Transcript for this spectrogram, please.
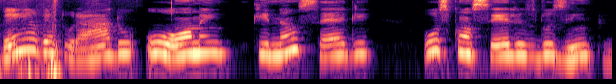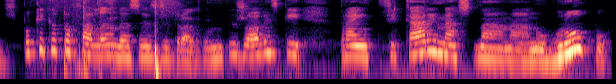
Bem-aventurado o homem que não segue os conselhos dos ímpios. Por que, que eu estou falando às vezes de droga? Tem muitos jovens que, para ficarem na, na, na, no grupo,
